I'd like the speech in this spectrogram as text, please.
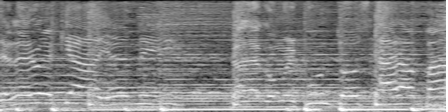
El héroe que hay en mí, nada como el juntos a la paz.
